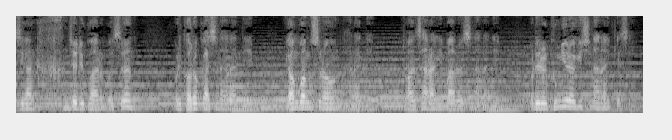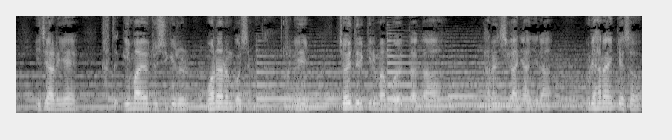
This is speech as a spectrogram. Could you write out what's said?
이 시간 간절히 구하는 것은 우리 거룩하신 하나님, 영광스러운 하나님, 또한 사랑이 많으신 하나님, 우리를 긍휼히 여기신 하나님께서 이 자리에 가득 임하여 주시기를 원하는 것입니다. 주님, 저희들끼리만 모였다가 가는 시간이 아니라 우리 하나님께서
